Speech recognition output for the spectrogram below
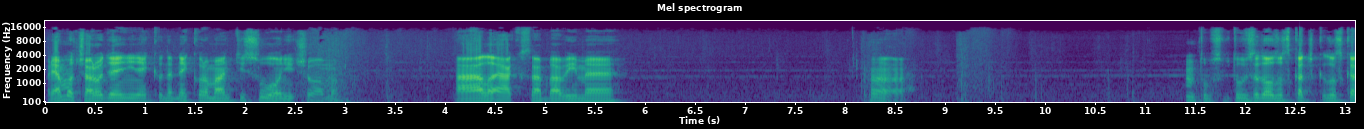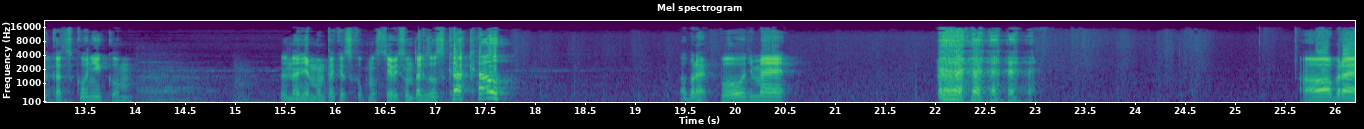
Priamo čarodejní nek nekromanti sú o ničom. Ale ak sa bavíme... Hm. Hm, tu, tu by sa dalo zoskakať s koníkom. No nemám také schopnosti, aby som tak zoskákal. Dobre, poďme. Dobre.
